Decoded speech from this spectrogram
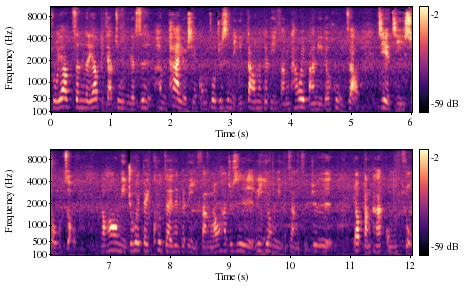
作，要真的要比较注意的是，很怕有些工作就是你一到那个地方，他会把你的护照借机收走，然后你就会被困在那个地方，然后他就是利用你这样子，就是要帮他工作。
